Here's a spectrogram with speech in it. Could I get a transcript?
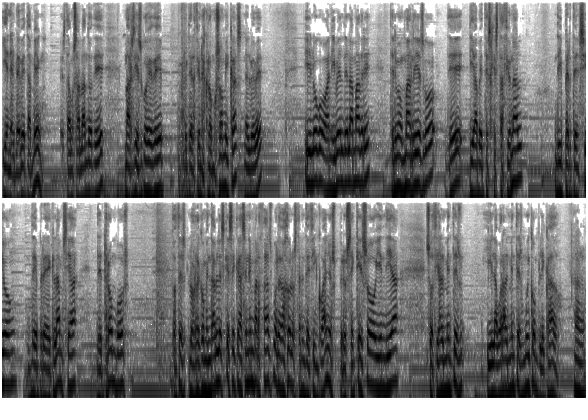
y en el bebé también. Estamos hablando de más riesgo de alteraciones cromosómicas en el bebé. Y luego a nivel de la madre tenemos más riesgo de diabetes gestacional, de hipertensión, de preeclampsia, de trombos. Entonces, lo recomendable es que se quedasen embarazadas por debajo de los 35 años, pero sé que eso hoy en día socialmente y laboralmente es muy complicado. Claro.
